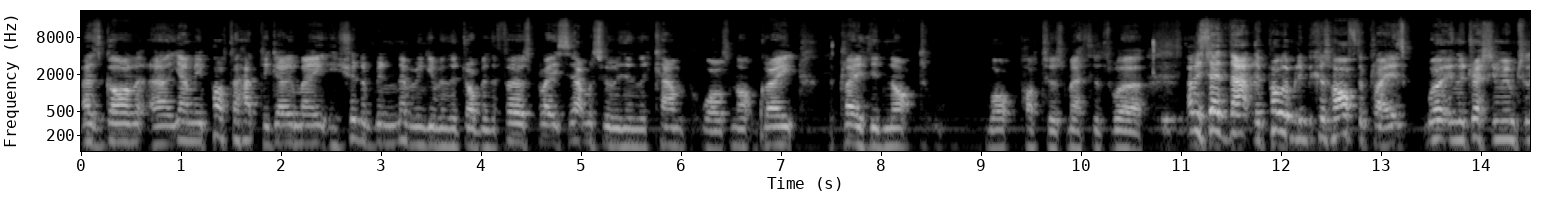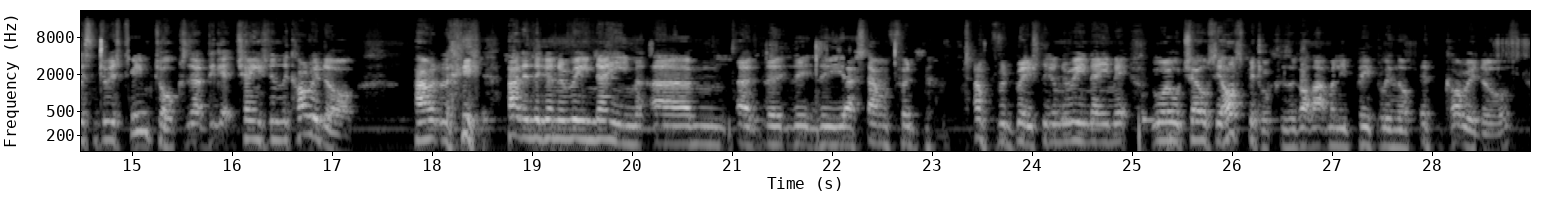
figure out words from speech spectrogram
has gone. Uh, Yami Potter had to go, mate. He should have been never been given the job in the first place. The atmosphere within the camp was not great. The players did not what Potter's methods were. Having said that, they probably because half the players weren't in the dressing room to listen to his team talk because they had to get changed in the corridor. Apparently, apparently they're going to rename um, uh, the the, the uh, Stamford Stamford Bridge. They're going to rename it Royal Chelsea Hospital because they've got that many people in the, in the corridors.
